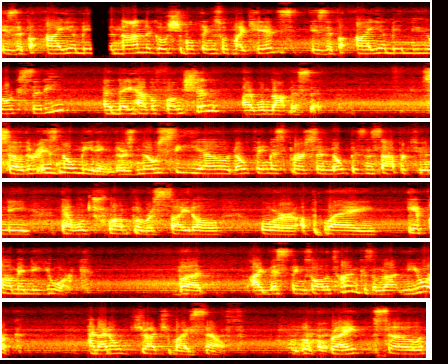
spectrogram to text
is if I am in the non-negotiable things with my kids is if I am in New York City and they have a function, I will not miss it. So there is no meeting. There's no CEO, no famous person, no business opportunity that will trump a recital or a play if I'm in New York. But I miss things all the time because I'm not in New York. And I don't judge myself. right? So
